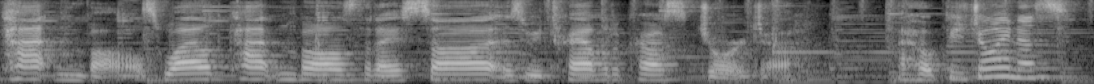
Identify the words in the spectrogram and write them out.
cotton balls, wild cotton balls that I saw as we traveled across Georgia. I hope you join us.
